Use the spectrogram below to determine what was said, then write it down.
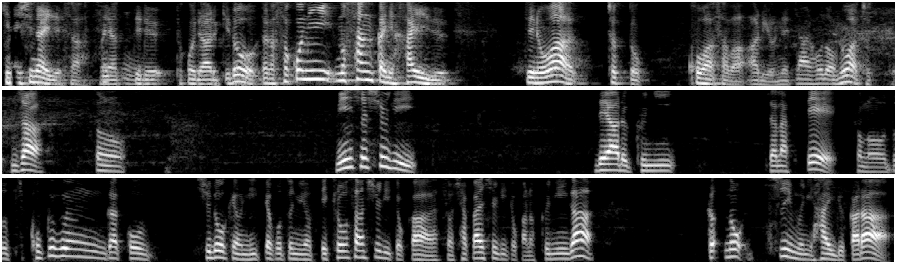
気にしないでさ、つまあ、やってるところであるけど、だからそこにの傘下に入るっていうのはちょっと怖さはあるよねってなるほどいう。のはちょっじゃあ、その、民主主義である国じゃなくて、その、どっち、国軍がこう、主導権を握ったことによって、共産主義とか、その社会主義とかの国が、がのチームに入るから、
